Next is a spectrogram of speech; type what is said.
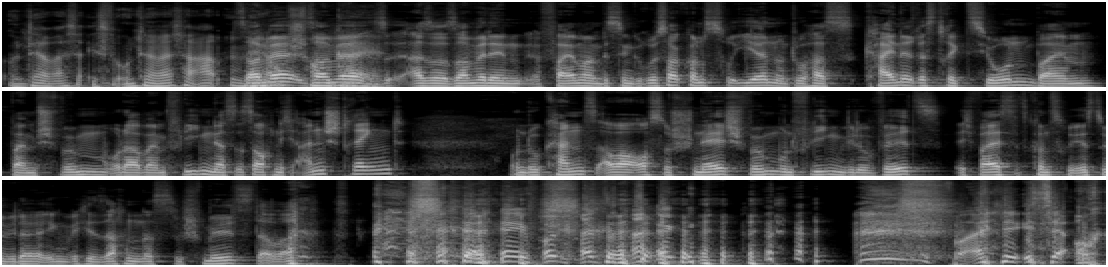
Unterwasser ist Unterwasser atmen. Sollen wir, sollen wir, also sollen wir den Fall mal ein bisschen größer konstruieren und du hast keine Restriktionen beim, beim Schwimmen oder beim Fliegen. Das ist auch nicht anstrengend. Und du kannst aber auch so schnell schwimmen und fliegen, wie du willst. Ich weiß, jetzt konstruierst du wieder irgendwelche Sachen, dass du schmilzt, aber. ich wollte gerade sagen. Vor allem ist ja auch,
